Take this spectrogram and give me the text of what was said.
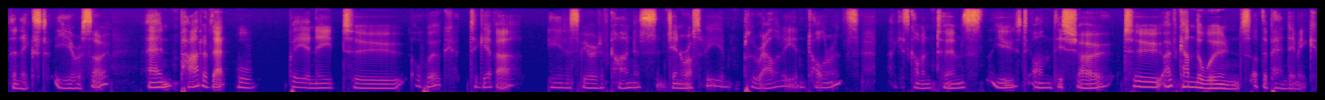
the next year or so. And part of that will be a need to work together in a spirit of kindness and generosity and plurality and tolerance. I guess common terms used on this show to overcome the wounds of the pandemic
